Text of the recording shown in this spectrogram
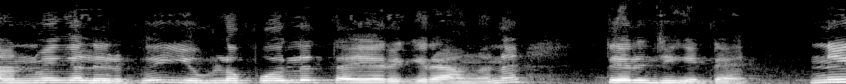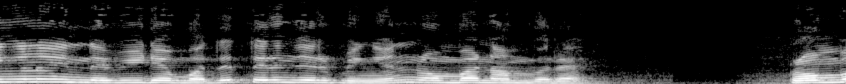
நன்மைகள் இருக்குது இவ்வளோ பொருள் தயாரிக்கிறாங்கன்னு தெரிஞ்சுக்கிட்டேன். நீங்களும் இந்த வீடியோ பார்த்து தெரிஞ்சிருப்பீங்கன்னு ரொம்ப நம்புகிறேன் ரொம்ப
